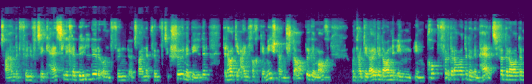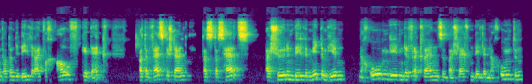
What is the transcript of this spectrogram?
250 hässliche Bilder und 250 schöne Bilder, der hat die einfach gemischt, einen Stapel gemacht und hat die Leute dann im, im Kopf verdrahtet und im Herz verdrahtet und hat dann die Bilder einfach aufgedeckt, hat dann festgestellt, dass das Herz bei schönen Bildern mit dem Hirn nach oben geht in der Frequenz und bei schlechten Bildern nach unten.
